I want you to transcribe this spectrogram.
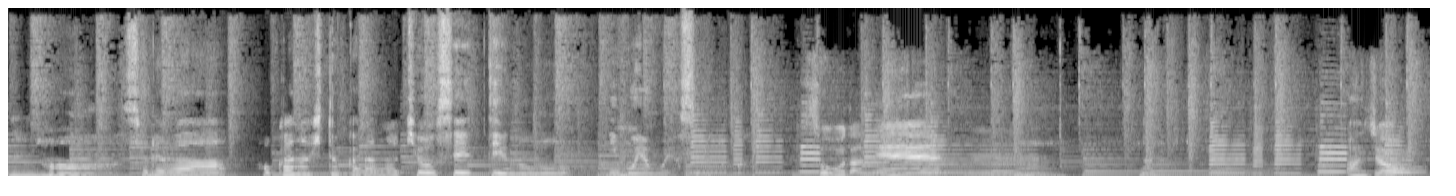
はあ、それは他の人からの強制っていうのをにモヤモヤするのか。そうだね。う。うんん。なるほあじゃあ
